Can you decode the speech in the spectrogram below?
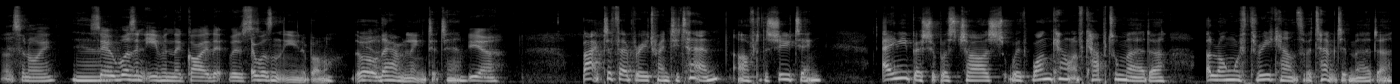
that's annoying. Yeah. So it wasn't even the guy that was. It wasn't the Unabomber. Well, Yeah. they haven't linked it to him. yeah. Back to February 2010, after the shooting, Amy Bishop was charged with one count of capital murder along with three counts of attempted murder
